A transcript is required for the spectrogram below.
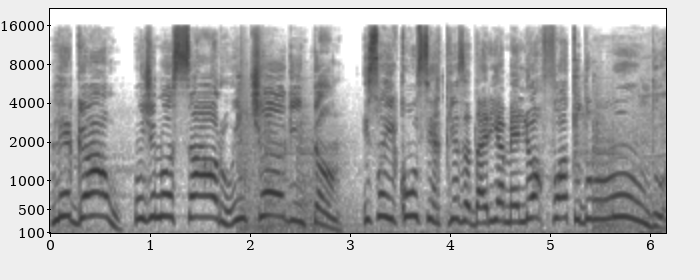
Legal! Um dinossauro em Chuggington! Isso aí com certeza daria a melhor foto do mundo!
